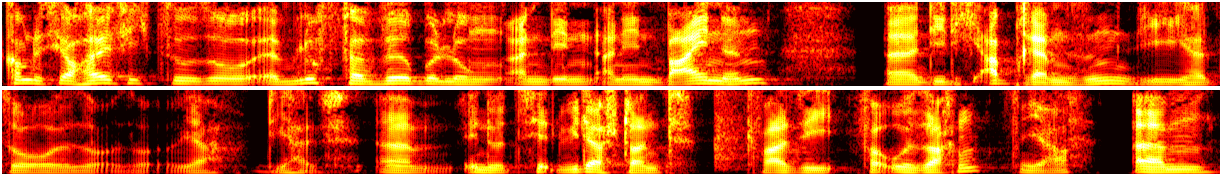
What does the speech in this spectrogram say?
kommt es ja häufig zu so ähm, Luftverwirbelungen an den an den Beinen, äh, die dich abbremsen, die halt so, so, so ja, die halt ähm, induzierten Widerstand quasi verursachen. Ja. Ähm,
